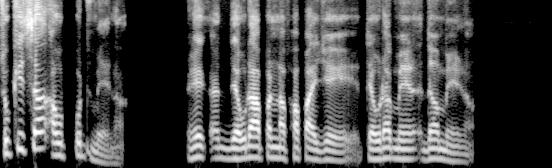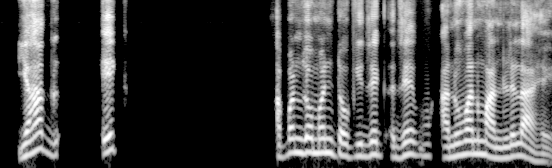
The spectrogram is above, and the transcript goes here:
चुकीचं आउटपुट मिळणं म्हणजे जेवढा आपण नफा पाहिजे तेवढा मिळ न मिळणं. ह्या एक आपण जो म्हणतो की जे जे अनुमान मांडलेलं आहे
